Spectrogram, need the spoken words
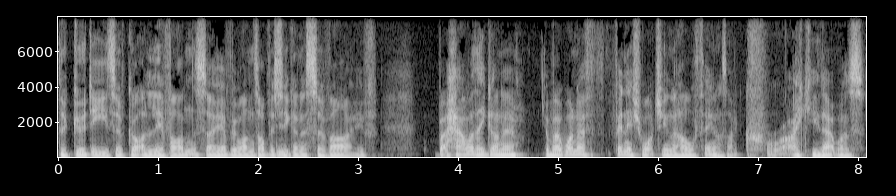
the goodies have got to live on, so everyone's obviously Mm. going to survive. But how are they going to? But when I finished watching the whole thing, I was like, crikey, that was.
